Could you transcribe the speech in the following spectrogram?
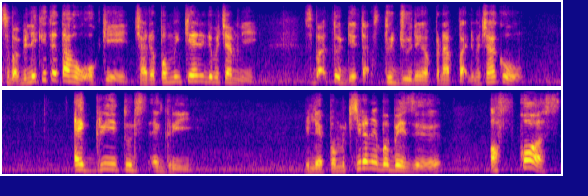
Sebab bila kita tahu Okay cara pemikiran dia macam ni Sebab tu dia tak setuju dengan pendapat dia macam aku. Agree to disagree. Bila pemikiran yang berbeza Of course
